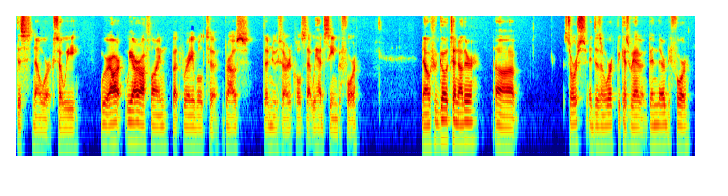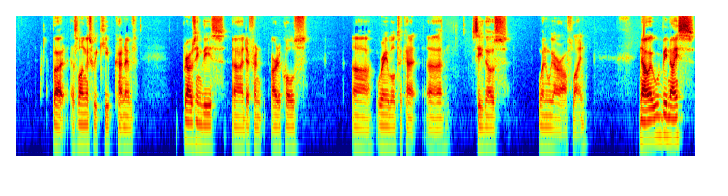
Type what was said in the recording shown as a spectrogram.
this now works. So we we are we are offline, but we're able to browse the news articles that we had seen before. Now if we go to another uh, source, it doesn't work because we haven't been there before. But as long as we keep kind of browsing these uh, different articles, uh, we're able to kind of uh, see those when we are offline. Now it would be nice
